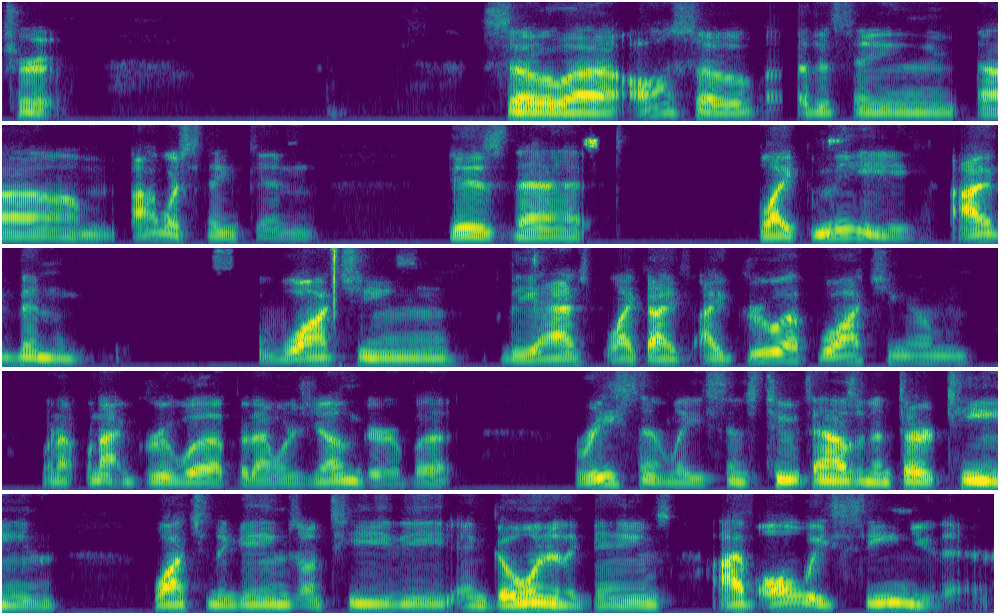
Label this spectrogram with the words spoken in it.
True. So uh, also other thing um, I was thinking is that like me, I've been watching the Ast like I I grew up watching them when I well, not grew up, but I was younger. But recently, since 2013, watching the games on TV and going to the games, I've always seen you there.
